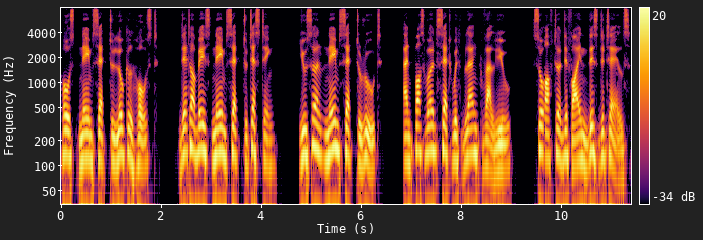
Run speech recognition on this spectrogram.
host name set to localhost, database name set to testing, user name set to root, and password set with blank value. So after define this details,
